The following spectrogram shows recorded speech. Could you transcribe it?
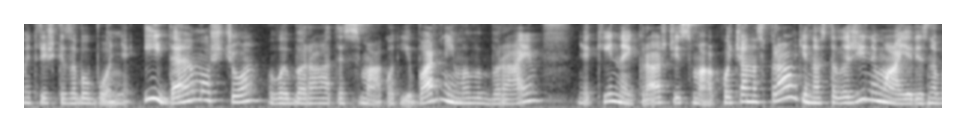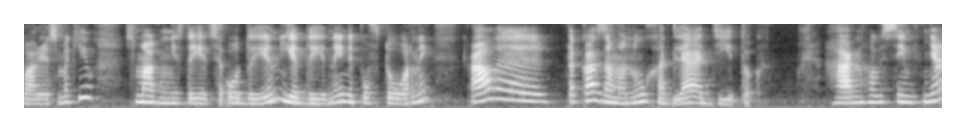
Ми трішки забобоння. І йдемо що вибирати смак. От є барні, і ми вибираємо, який найкращий смак. Хоча насправді на стележі немає різнобарв'я смаків. Смак, мені здається, один, єдиний, неповторний. Але така замануха для діток. Гарного всім дня!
